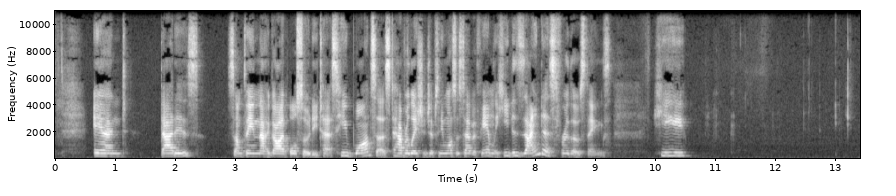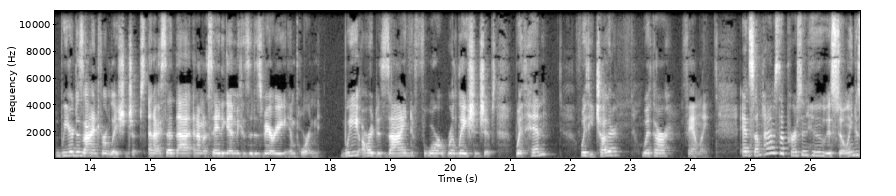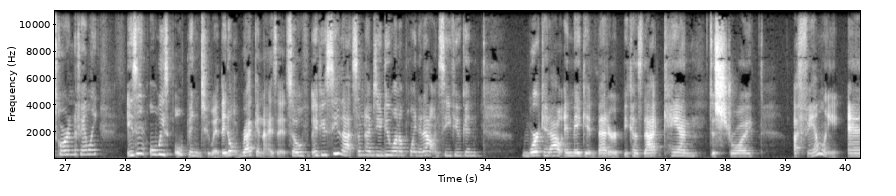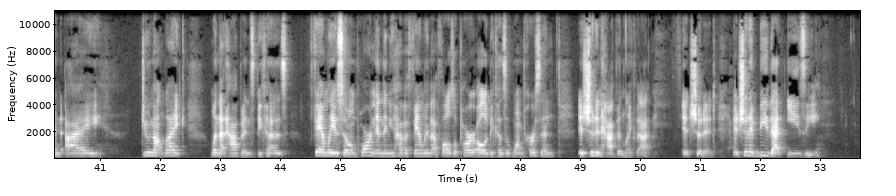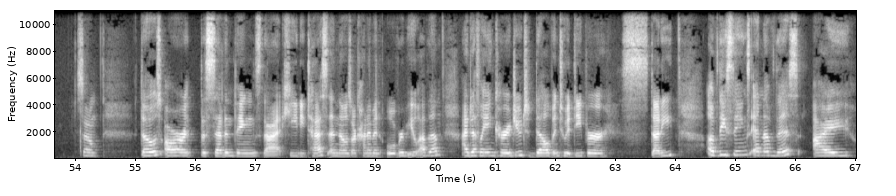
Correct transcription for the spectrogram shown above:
And that is something that God also detests. He wants us to have relationships and he wants us to have a family. He designed us for those things. He we are designed for relationships. And I said that and I'm going to say it again because it is very important. We are designed for relationships with him with each other, with our family. And sometimes the person who is sowing discord in a family isn't always open to it. They don't recognize it. So if you see that, sometimes you do want to point it out and see if you can work it out and make it better because that can destroy a family. And I do not like when that happens because family is so important and then you have a family that falls apart all because of one person. It shouldn't happen like that. It shouldn't. It shouldn't be that easy. So, those are the seven things that he detests, and those are kind of an overview of them. I definitely encourage you to delve into a deeper study of these things and of this. I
